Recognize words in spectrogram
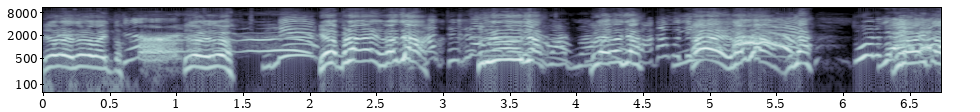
ಹೇಳು ಹೇಳು ಆಯ್ತು ಹೇಳು ಹೇಳು ಹೇಳು ಬಿಡ ರಾಜಾ ಸುಮ್ಮನೆ ರಾಜಾ ಬಿಡ ರಾಜಾ ಏಯ್ ರಾಜಾ ಬಿಡ ಬಿಡು ಆಯ್ತು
